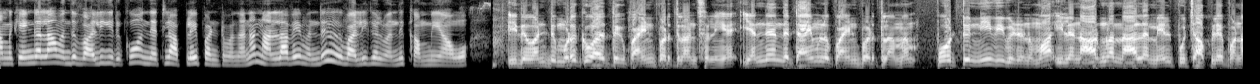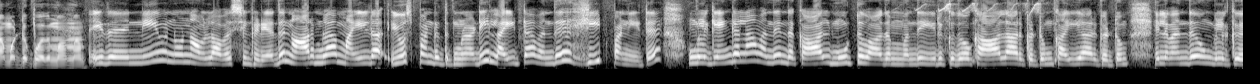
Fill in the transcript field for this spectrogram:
நமக்கு எங்கெல்லாம் வந்து வலி இருக்கும் அந்த இடத்துல அப்ளை பண்ணிட்டு வந்தோம்னா நல்லாவே வந்து வலிகள் வந்து கம்மியாகும். இதை வந்துட்டு முடக்குவாதத்துக்கு பயன்படுத்தலாம்னு சொன்னீங்க. எந்தெந்த டைமில் பயன்படுத்தலாம் மேம் போட்டு நீவி விடணுமா? இல்லை நார்மலாக மேலே மேல் பூச்சி அப்ளை பண்ணால் மட்டும் போதுமா மேம் இது நீவணும்னு அவ்வளோ அவசியம் கிடையாது. நார்மலாக மைல்டாக யூஸ் பண்ணுறதுக்கு முன்னாடி லைட்டாக வந்து ஹீட் பண்ணிவிட்டு உங்களுக்கு எங்கெல்லாம் வந்து இந்த கால் மூட்டு வாதம் வந்து இருக்குதோ காலாக இருக்கட்டும் கையாக இருக்கட்டும் இல்லை வந்து உங்களுக்கு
